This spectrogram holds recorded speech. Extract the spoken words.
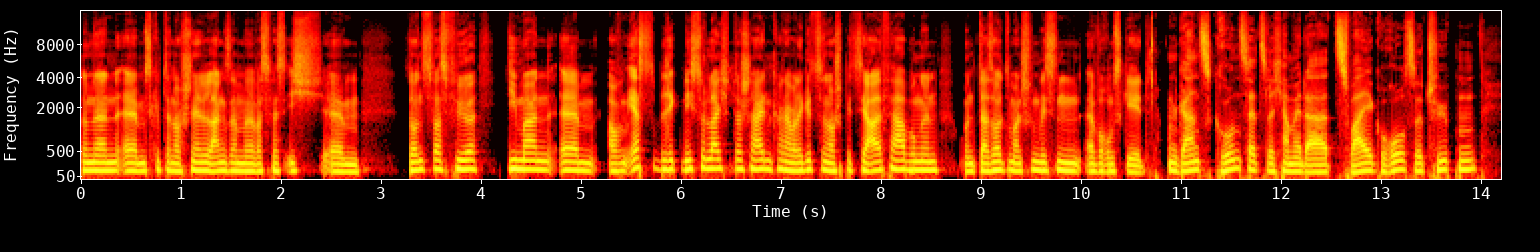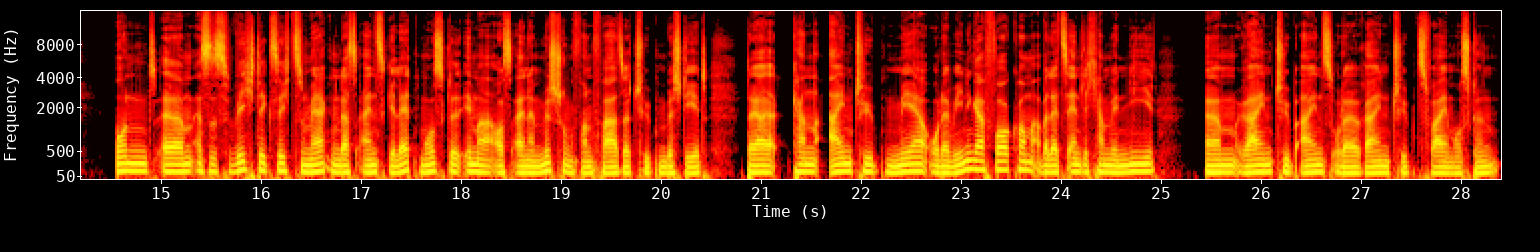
sondern ähm, es gibt dann noch schnelle, langsame, was weiß ich, ähm, sonst was für, die man ähm, auf den ersten Blick nicht so leicht unterscheiden kann, aber da gibt es dann noch Spezialfärbungen und da sollte man schon wissen, äh, worum es geht. Und ganz grundsätzlich haben wir da zwei große Typen. Und ähm, es ist wichtig, sich zu merken, dass ein Skelettmuskel immer aus einer Mischung von Fasertypen besteht. Da kann ein Typ mehr oder weniger vorkommen, aber letztendlich haben wir nie ähm, rein Typ 1 oder rein Typ 2 Muskeln.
